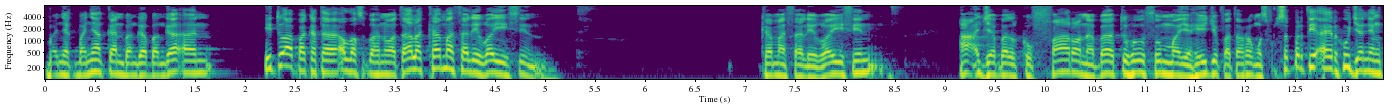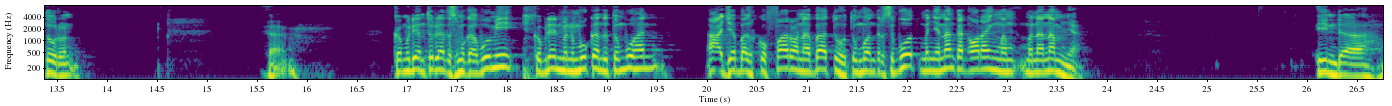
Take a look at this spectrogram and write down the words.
banyak-banyakan bangga-banggaan. Itu apa kata Allah Subhanahu wa taala? Kama thali ghaithin. Kama thali ghaithin a'jabal kuffara nabatuhu thumma yahiju fatarahu musfarra. Seperti air hujan yang turun Ya. Kemudian turun atas muka bumi, kemudian menumbuhkan tumbuhan a'jabal kuffar wa nabatuh. Tumbuhan tersebut menyenangkan orang yang menanamnya. Indah,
